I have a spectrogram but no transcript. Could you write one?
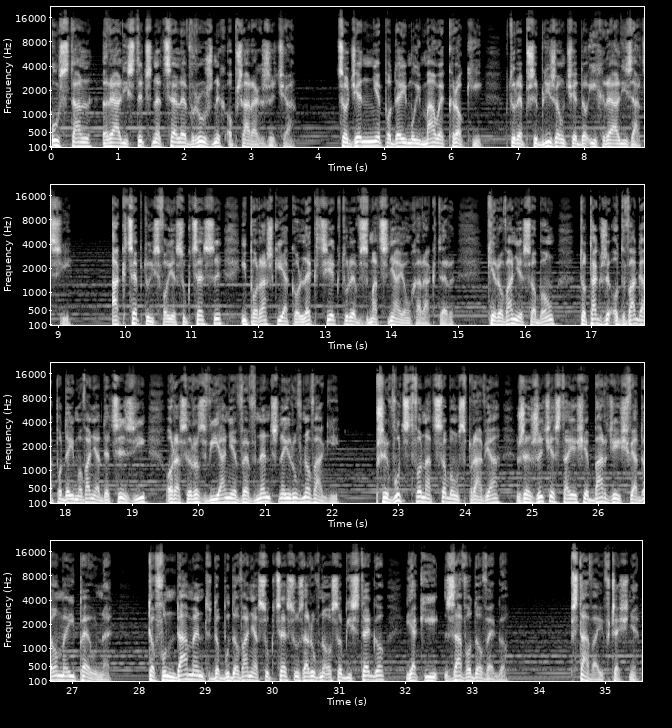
Ustal realistyczne cele w różnych obszarach życia. Codziennie podejmuj małe kroki, które przybliżą Cię do ich realizacji. Akceptuj swoje sukcesy i porażki jako lekcje, które wzmacniają charakter. Kierowanie sobą to także odwaga podejmowania decyzji oraz rozwijanie wewnętrznej równowagi. Przywództwo nad sobą sprawia, że życie staje się bardziej świadome i pełne. To fundament do budowania sukcesu zarówno osobistego, jak i zawodowego. Wstawaj wcześnie.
